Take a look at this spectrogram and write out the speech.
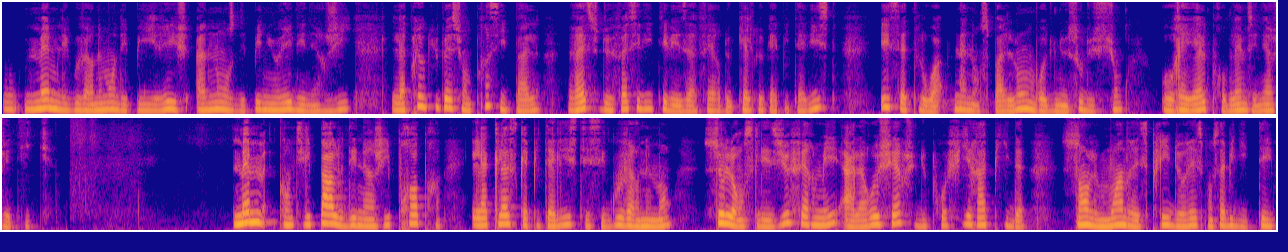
où même les gouvernements des pays riches annoncent des pénuries d'énergie, la préoccupation principale reste de faciliter les affaires de quelques capitalistes, et cette loi n'annonce pas l'ombre d'une solution aux réels problèmes énergétiques. Même quand il parle d'énergie propre, la classe capitaliste et ses gouvernements se lancent les yeux fermés à la recherche du profit rapide, sans le moindre esprit de responsabilité.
